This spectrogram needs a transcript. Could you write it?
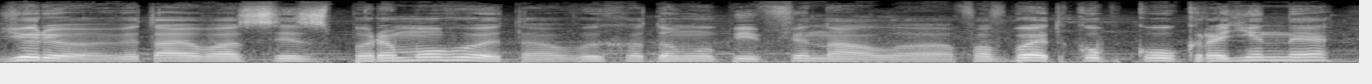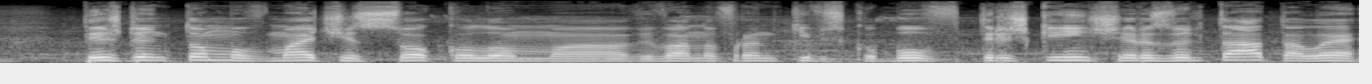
Юрію, вітаю вас із перемогою та виходом у півфінал. Фавбет Кубку України. Тиждень тому в матчі з Соколом в Івано-Франківську був трішки інший результат, але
